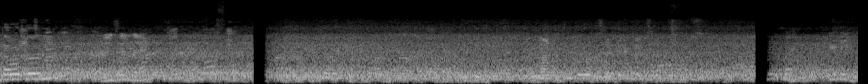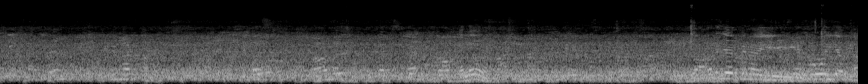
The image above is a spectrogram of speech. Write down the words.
ఎంత పడుతుంది హలో బాగా చెప్పిన ఎప్పుడు చెప్పిన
